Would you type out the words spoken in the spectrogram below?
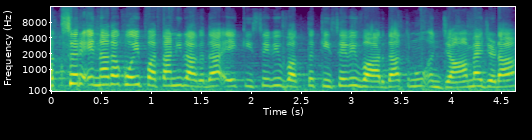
ਅਕਸਰ ਇਹਨਾਂ ਦਾ ਕੋਈ ਪਤਾ ਨਹੀਂ ਲੱਗਦਾ, ਇਹ ਕਿਸੇ ਵੀ ਵਕਤ, ਕਿਸੇ ਵੀ ਵਾਰਦਾਤ ਨੂੰ ਅੰਜਾਮ ਹੈ ਜਿਹੜਾ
